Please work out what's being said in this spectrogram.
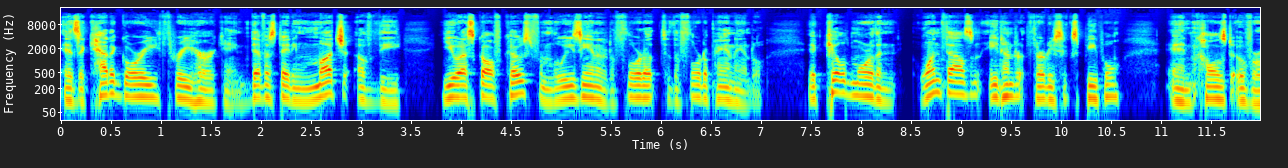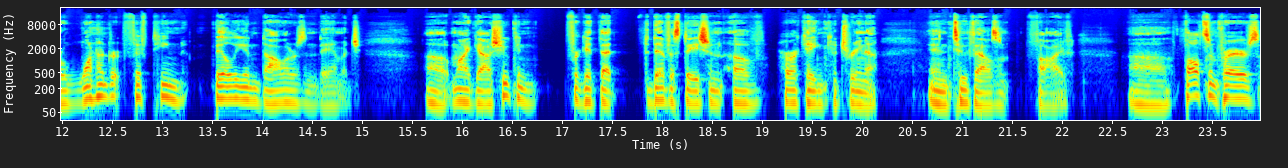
as a Category 3 hurricane, devastating much of the U.S. Gulf Coast from Louisiana to Florida to the Florida Panhandle. It killed more than 1,836 people and caused over $115 billion in damage. Uh, my gosh, who can forget that the devastation of Hurricane Katrina in 2005? Uh, thoughts and prayers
